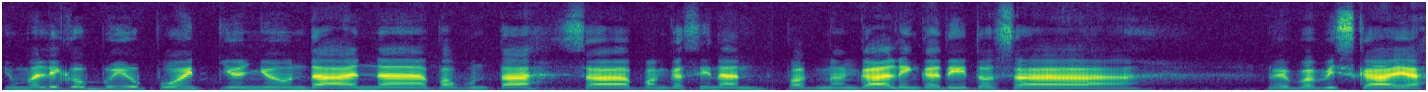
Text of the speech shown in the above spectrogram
Yung Malico Viewpoint, yun yung daan na papunta sa Pangasinan pag nanggaling ka dito sa Nueva Vizcaya.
